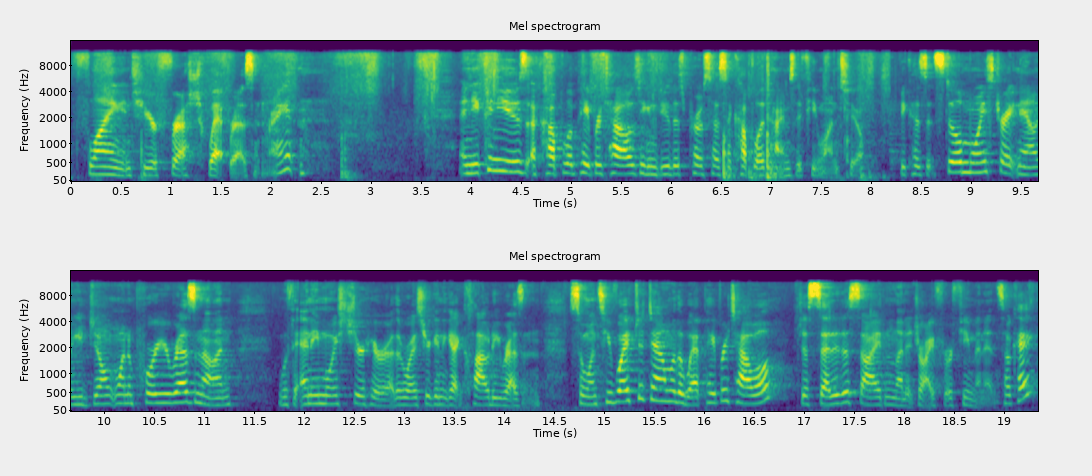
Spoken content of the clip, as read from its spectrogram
flying into your fresh wet resin, right? And you can use a couple of paper towels. You can do this process a couple of times if you want to. Because it's still moist right now, you don't want to pour your resin on with any moisture here, otherwise you're gonna get cloudy resin. So once you've wiped it down with a wet paper towel, just set it aside and let it dry for a few minutes, okay?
